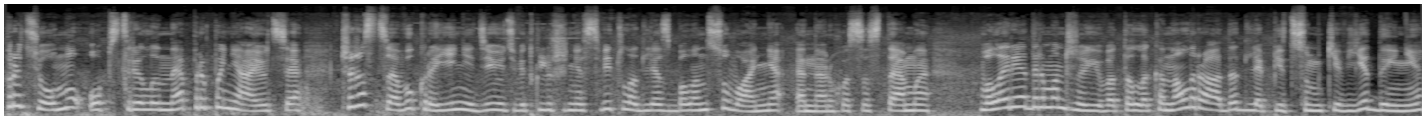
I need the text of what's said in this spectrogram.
При цьому обстріли не припиняються. Через це в Україні діють відключення світла для збалансування енергосистеми. Валерія Дерманжиєва, телеканал Рада для підсумків Єдині.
